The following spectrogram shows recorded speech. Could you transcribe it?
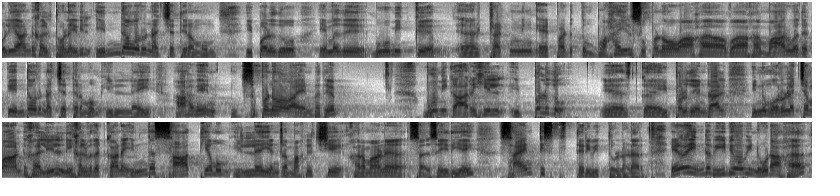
ஒளியாண்டுகள் தொலைவில் எந்த ஒரு நட்சத்திரமும் இப்பொழுது எமது பூமிக்கு ட்ரட்னிங் ஏற்படுத்தும் வகையில் சுப்பனோவாக மாறுவதற்கு எந்த ஒரு நட்சத்திரமும் இல்லை. ஆகவே சுப்பனோவா என்பது பூமிக்கு அருகில் இப்பொழுதோ இப்பொழுது என்றால் இன்னும் ஒரு லட்சம் ஆண்டுகளில் நிகழ்வதற்கான எந்த சாத்தியமும் இல்லை என்ற மகிழ்ச்சிகரமான ச- செய்தியை சயின்டிஸ்ட் தெரிவித்துள்ளனர். எனவே இந்த வீடியோவின் ஊடாக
